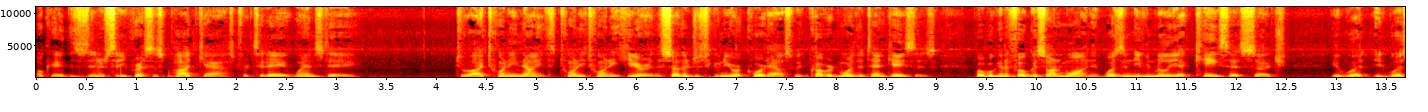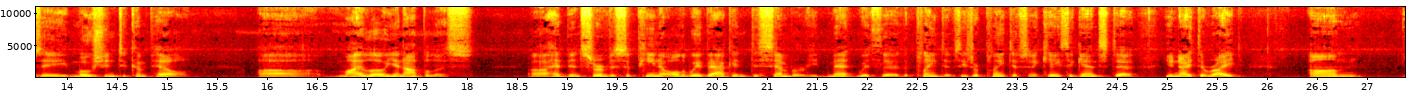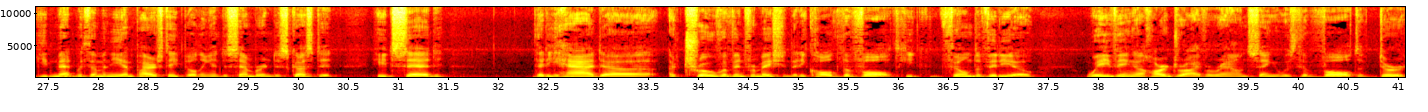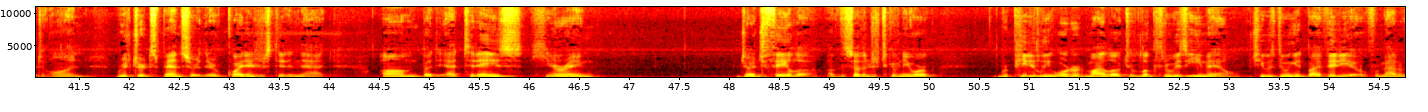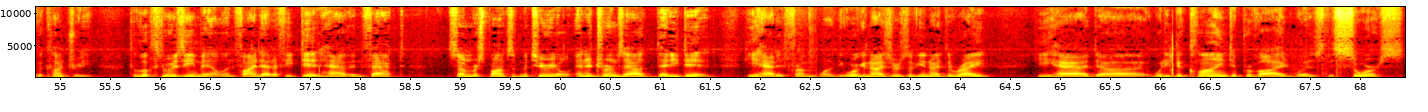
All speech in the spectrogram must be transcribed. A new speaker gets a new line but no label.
Okay, this is Inner City Press's podcast for today, Wednesday, July 29th, 2020, here in the Southern District of New York Courthouse. We've covered more than 10 cases, but we're going to focus on one. It wasn't even really a case as such, it was, it was a motion to compel. Uh, Milo Yiannopoulos uh, had been served a subpoena all the way back in December. He'd met with uh, the plaintiffs. These are plaintiffs in a case against uh, Unite the Right. Um, he'd met with them in the Empire State Building in December and discussed it. He'd said that he had uh, a trove of information that he called the vault. He filmed a video waving a hard drive around saying it was the vault of dirt on Richard Spencer. They're quite interested in that. Um, but at today's hearing, Judge Failla of the Southern District of New York repeatedly ordered Milo to look through his email, which he was doing it by video from out of the country, to look through his email and find out if he did have, in fact, some responsive material. And it turns out that he did. He had it from one of the organizers of Unite the Right. He had uh, what he declined to provide was the source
